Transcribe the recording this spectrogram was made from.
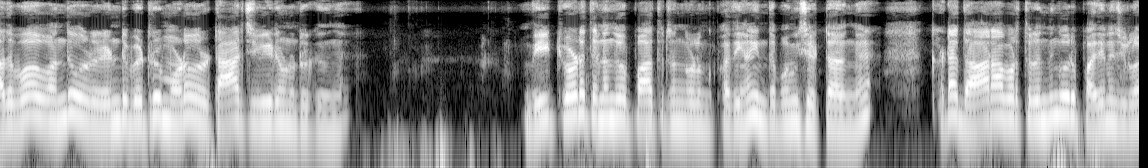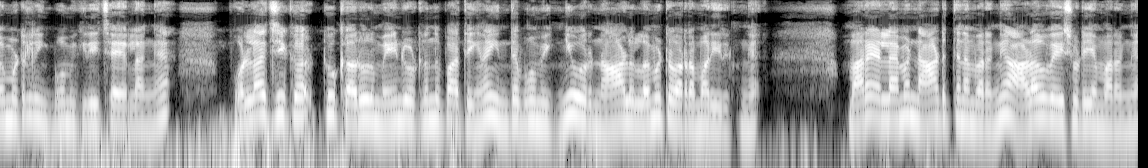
அதுபோக வந்து ஒரு ரெண்டு பெட்ரூமோட ஒரு டார்ச் வீடு ஒன்று இருக்குதுங்க. வீட்டோட தினந்தோ பார்த்துட்டுங்களுக்கு பார்த்தீங்கன்னா இந்த பூமி செட் ஆகுங்க. கரெக்டாக தாராபுரத்துலேருந்து ஒரு பதினஞ்சு கிலோமீட்டரில் நீங்கள் பூமிக்கு ரீச் ஆயிடலாங்க பொள்ளாச்சி க டு கரூர் மெயின் ரோட்லேருந்து பார்த்தீங்கன்னா இந்த பூமிக்கு ஒரு நாலு கிலோமீட்டர் வர மாதிரி இருக்குங்க. மரம் எல்லாமே நாட்டு தென்னை மரங்க. அளவு வயசுடைய மரங்க.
